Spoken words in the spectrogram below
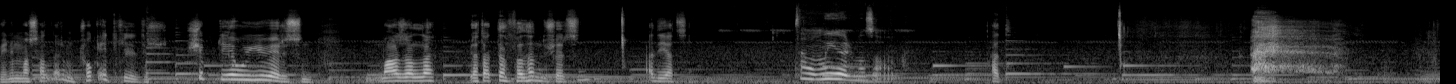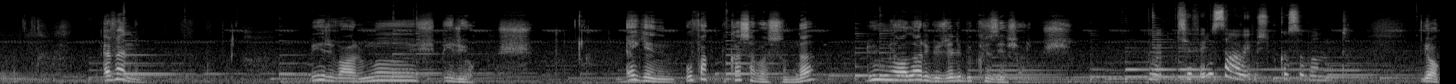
Benim masallarım çok etkilidir. Şıp diye uyuyuverirsin. Maazallah yataktan falan düşersin. Cık, Hadi yat sen. Tamam uyuyorum o zaman. Hadi. Efendim. Bir varmış, bir yokmuş. Ege'nin ufak bir kasabasında dünyalar güzeli bir kız yaşarmış. Hı, Seferihisar mıymış bu kasabanın adı? Yok,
